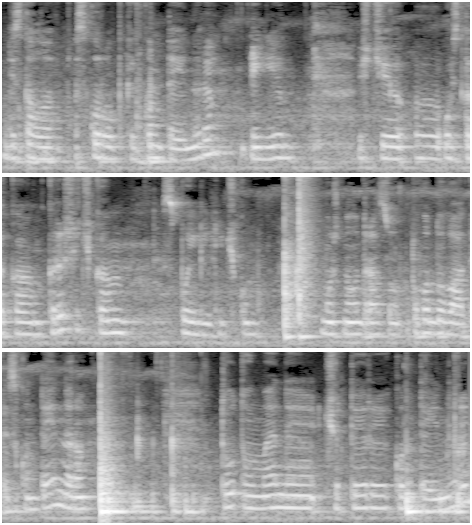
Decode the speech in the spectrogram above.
Дістала з коробки контейнери. І ще е, ось така кришечка з поїльничком. Можна одразу годувати з контейнера. Тут у мене 4 контейнери,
